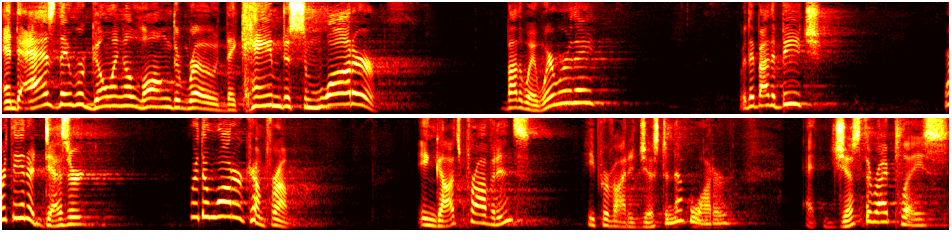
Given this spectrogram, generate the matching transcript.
And as they were going along the road, they came to some water. By the way, where were they? Were they by the beach? Weren't they in a desert? Where'd the water come from? In God's providence, He provided just enough water at just the right place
